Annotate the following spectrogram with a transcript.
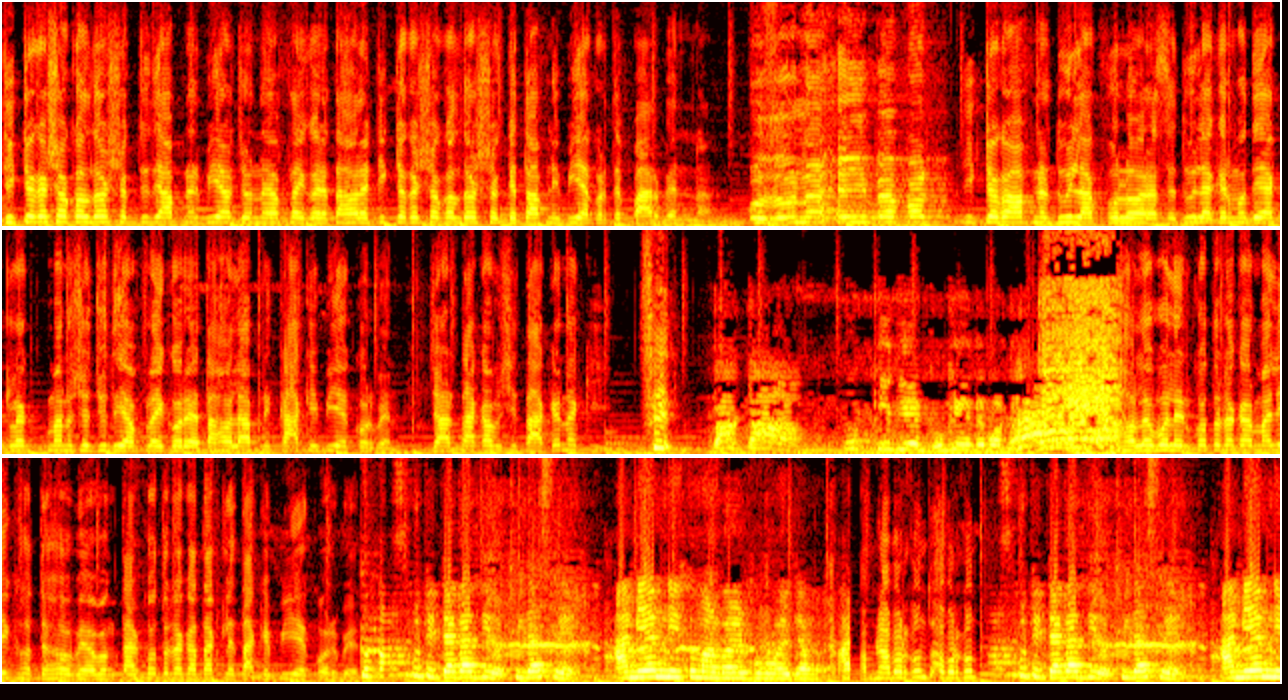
টিকটকের সকল দর্শক যদি আপনার বিয়ার জন্য অ্যাপ্লাই করে তাহলে টিকটকের সকল দর্শককে তো আপনি বিয়ে করতে পারবেন না। বুঝো না এই ব্যাপার। টিকটকে আপনার দুই লাখ ফলোয়ার আছে দুই লাখের মধ্যে এক লাখ মানুষের যদি অ্যাপ্লাই করে তাহলে আপনি কাকে বিয়ে করবেন? যার টাকা বেশি তাকে নাকি? তাহলে বলেন কত টাকার মালিক হতে হবে এবং তার কত টাকা থাকলে তাকে বিয়ে করবে তো পাঁচ কোটি টাকা দিও ঠিক আছে? আমি এমনি তোমার ঘরের বউ হয়ে যাব। আর আপনি আবার কোন তো আবার কোন পাঁচ কোটি টাকা দিও ঠিক আছে? আমি এমনি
